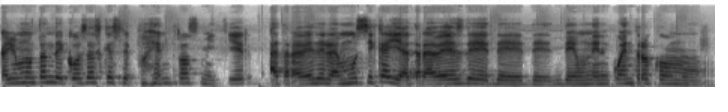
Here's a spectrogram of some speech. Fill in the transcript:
hay un montón de cosas que se pueden transmitir a través de la música y a través de, de, un encuentro como,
